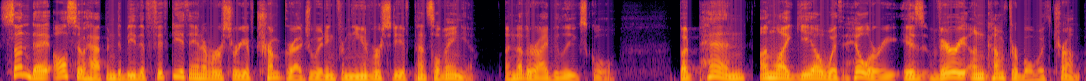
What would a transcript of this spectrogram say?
Sunday also happened to be the 50th anniversary of Trump graduating from the University of Pennsylvania, another Ivy League school. But Penn, unlike Yale with Hillary, is very uncomfortable with Trump.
